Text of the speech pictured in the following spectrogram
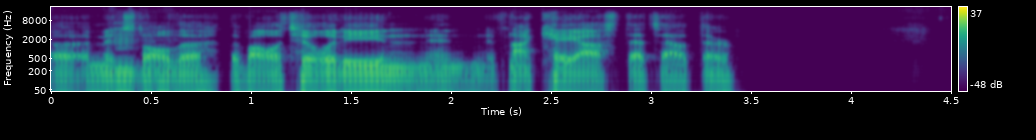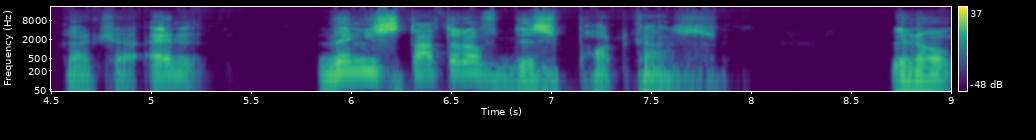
uh, amidst all the the volatility and and if not chaos that's out there. Gotcha. And when you started off this podcast, you know,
